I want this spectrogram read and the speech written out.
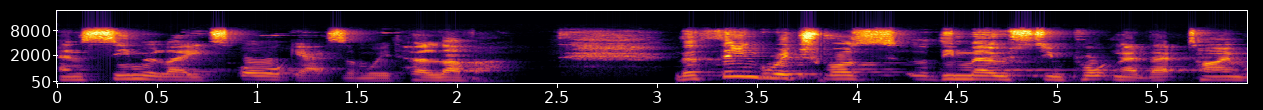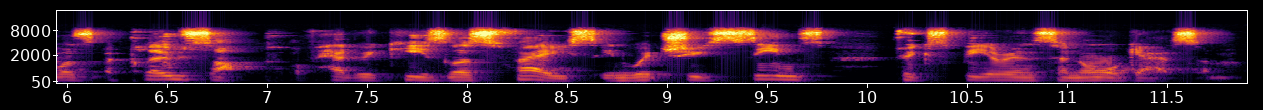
and simulates orgasm with her lover. The thing which was the most important at that time was a close-up of Hedwig Kiesler's face in which she seems to experience an orgasm.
